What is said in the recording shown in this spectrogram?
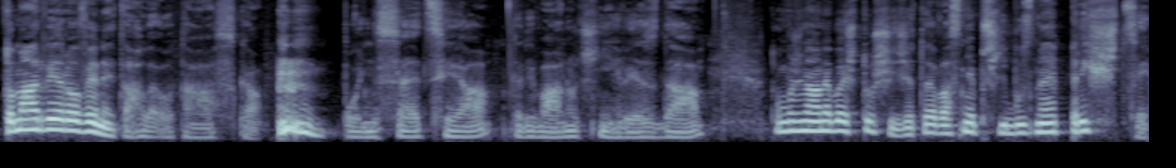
To má dvě roviny, tahle otázka. poinsettia, tedy vánoční hvězda. To možná nebudeš tušit, že to je vlastně příbuzné pryšci.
